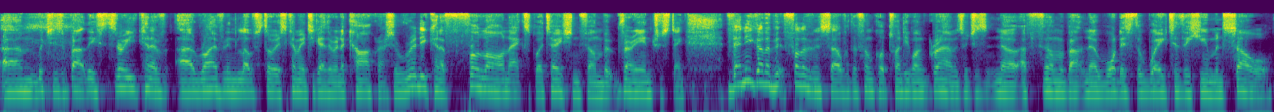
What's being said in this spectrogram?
Um, which is about these three kind of uh, rivaling love stories coming together in a car crash. A really kind of full-on exploitation film, but very interesting. Then he got a bit full of himself with a film called Twenty One Grams, which is no a film about no what is the weight of the human soul.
